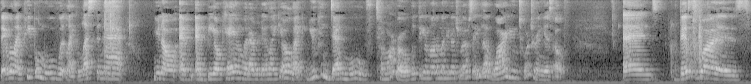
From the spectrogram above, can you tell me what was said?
They were like, people move with like less than that you know, and and be okay and whatever. They're like, yo, like you can dead move tomorrow with the amount of money that you have saved up. Why are you torturing yourself? And this was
